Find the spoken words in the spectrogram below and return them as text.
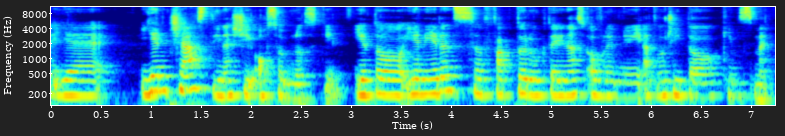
je jen část naší osobnosti. Je to jen jeden z faktorů, který nás ovlivňují a tvoří to, kým jsme.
